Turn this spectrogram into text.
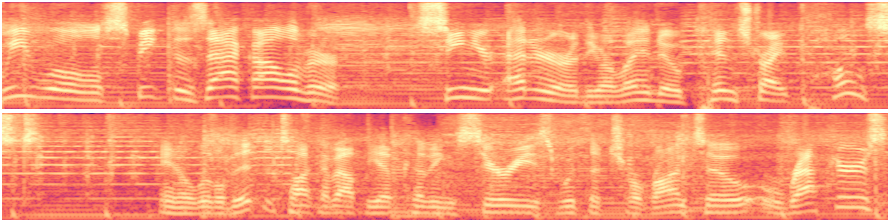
We will speak to Zach Oliver, senior editor of the Orlando Pinstripe Post, in a little bit to talk about the upcoming series with the Toronto Raptors.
